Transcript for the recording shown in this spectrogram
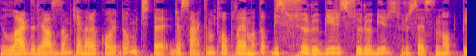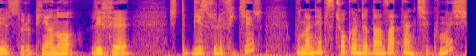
Yıllardır yazdım kenara koydum hiç de cesaretimi toplayamadım. Bir sürü bir sürü bir sürü sesli not bir sürü piyano riff'i işte bir sürü fikir. Bunların hepsi çok önceden zaten çıkmış.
